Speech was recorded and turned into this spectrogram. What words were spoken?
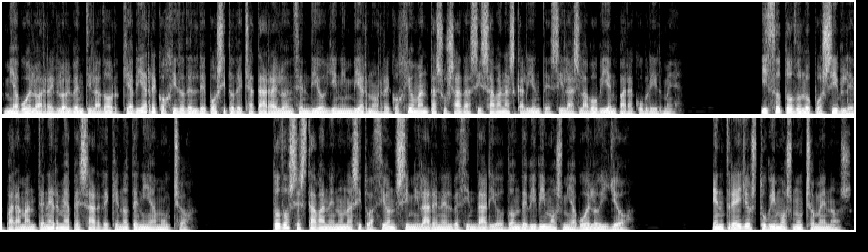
mi abuelo arregló el ventilador que había recogido del depósito de chatarra y lo encendió y en invierno recogió mantas usadas y sábanas calientes y las lavó bien para cubrirme. Hizo todo lo posible para mantenerme a pesar de que no tenía mucho. Todos estaban en una situación similar en el vecindario donde vivimos mi abuelo y yo. Entre ellos tuvimos mucho menos,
